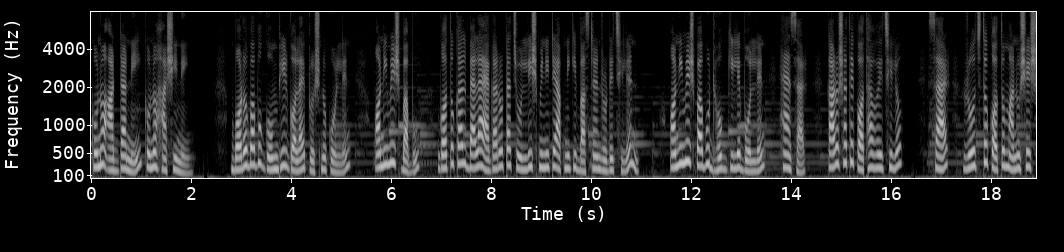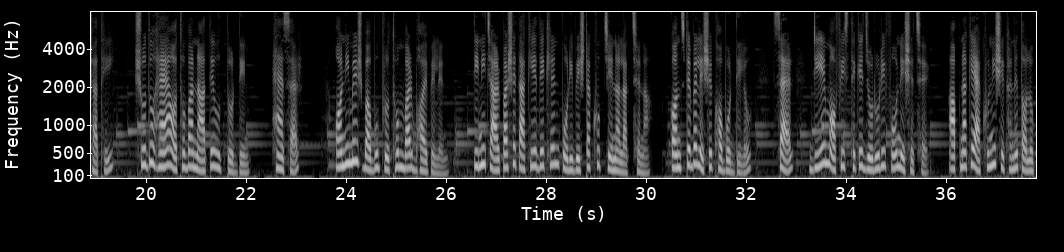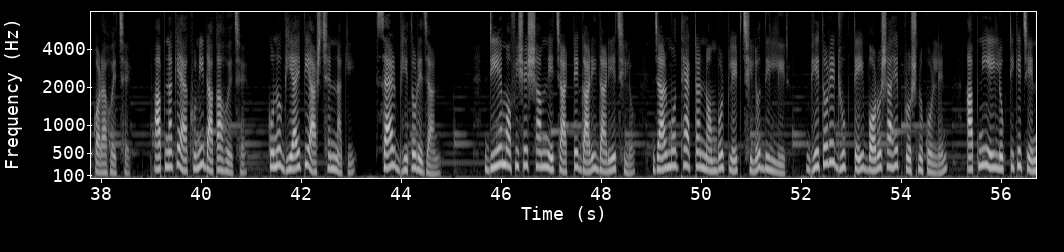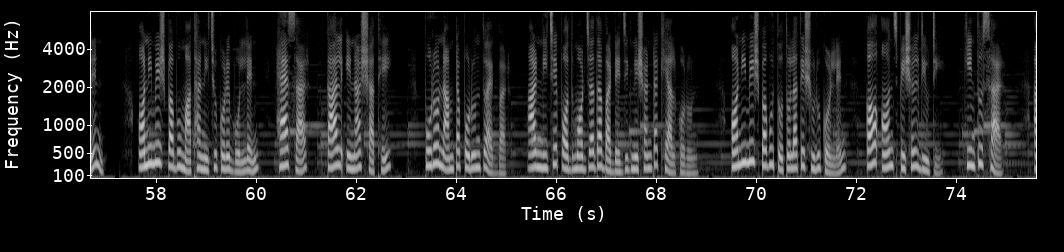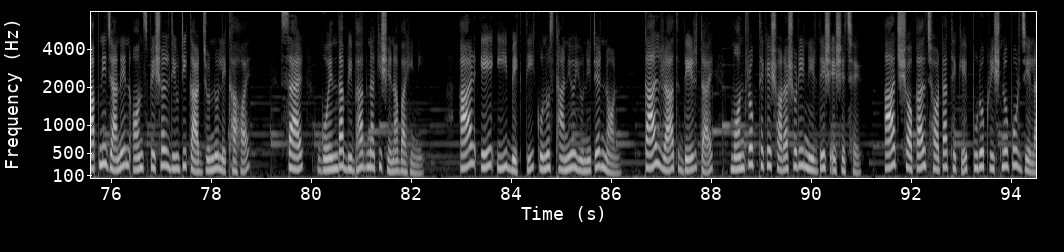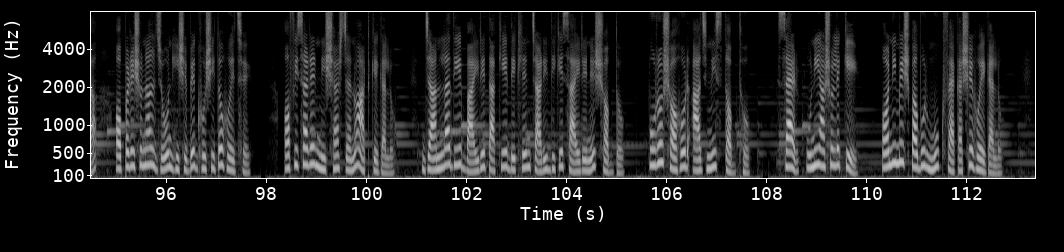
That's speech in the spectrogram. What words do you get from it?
কোনো আড্ডা নেই, কোনো হাসি নেই। বড়বাবু গম্ভীর গলায় প্রশ্ন করলেন অনিমেষবাবু গতকাল বেলা এগারোটা চল্লিশ মিনিটে আপনি কি বাসস্ট্যান্ড রোডে ছিলেন? অনিমেষবাবু ঢোক গিলে বললেন হ্যাঁ স্যার, কারও সাথে কথা হয়েছিল। স্যার, রোজ তো কত মানুষের সাথেই। শুধু হ্যাঁ অথবা নাতে উত্তর দিন। হ্যাঁ স্যার অনিমেষবাবু প্রথমবার ভয় পেলেন। তিনি চারপাশে তাকিয়ে দেখলেন পরিবেশটা খুব চেনা লাগছে না। কনস্টেবল এসে খবর দিল, স্যার, ডিএম অফিস থেকে জরুরি ফোন এসেছে। আপনাকে এখনই সেখানে তলব করা হয়েছে। আপনাকে এখনই ডাকা হয়েছে। কোনো ভিআইপি আসছেন নাকি? স্যার, ভেতরে যান। ডিএম অফিসের সামনে চারটে গাড়ি দাঁড়িয়েছিল যার মধ্যে একটা নম্বর প্লেট ছিল দিল্লির। ভেতরে ঢুকতেই বড় সাহেব প্রশ্ন করলেন, আপনি এই লোকটিকে চেনেন? অনিমেষবাবু মাথা নিচু করে বললেন হ্যাঁ স্যার, কাল এনার সাথেই। পুরো নামটা পড়ুন তো একবার। আর নিচে পদমর্যাদা বা ডেজিগনেশনটা খেয়াল করুন। অনিমেষবাবু তোতলাতে শুরু করলেন, ক অন স্পেশাল ডিউটি। কিন্তু স্যার, আপনি জানেন অন স্পেশাল ডিউটি কার জন্য লেখা হয়? স্যার, গোয়েন্দা বিভাগ নাকি সেনাবাহিনী। আর এ ই ব্যক্তি কোনো স্থানীয় ইউনিটের নন। কাল রাত দেড়টায় মন্ত্রক থেকে সরাসরি নির্দেশ এসেছে। আজ সকাল ছটা থেকে পুরো কৃষ্ণপুর জেলা অপারেশনাল জোন হিসেবে ঘোষিত হয়েছে। অফিসারের নিঃশ্বাস যেন আটকে গেল। জানলা দিয়ে বাইরে তাকিয়ে দেখলেন চারিদিকে সাইরেনের শব্দ। পুরো শহর আজ নিস্তব্ধ। স্যার, উনি আসলে কে? অনিমেষবাবুর মুখ ফ্যাকাশে হয়ে গেল।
